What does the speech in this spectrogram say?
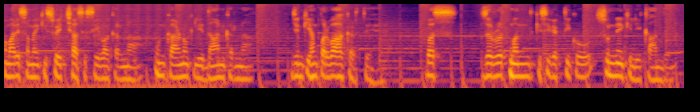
हमारे समय की स्वेच्छा से सेवा करना, उन कारणों के लिए दान करना, जिनकी हम परवाह करते हैं, बस ज़रूरतमंद किसी व्यक्ति को सुनने के लिए कान देना।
